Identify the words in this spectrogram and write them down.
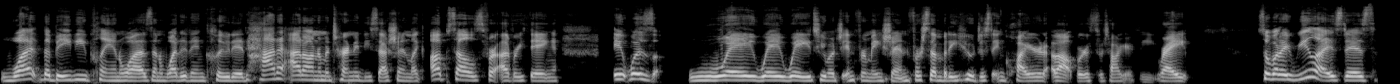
what the baby plan was and what it included, how to add on a maternity session, like upsells for everything. It was way, way, way too much information for somebody who just inquired about birth photography, right? So what I realized is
